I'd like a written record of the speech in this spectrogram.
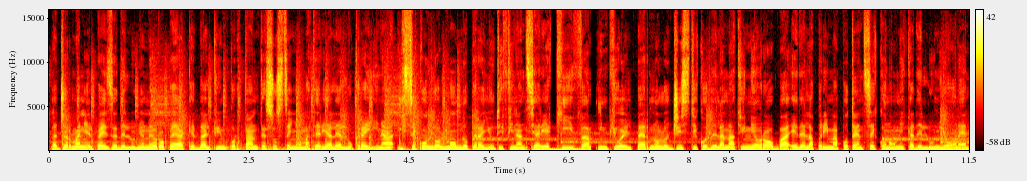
La Germania è il paese dell'Unione Europea che dà il più importante sostegno materiale all'Ucraina, il secondo al mondo per aiuti finanziari a Kiev, in più è il perno logistico della Nato in Europa ed è la prima potenza economica dell'Unione.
